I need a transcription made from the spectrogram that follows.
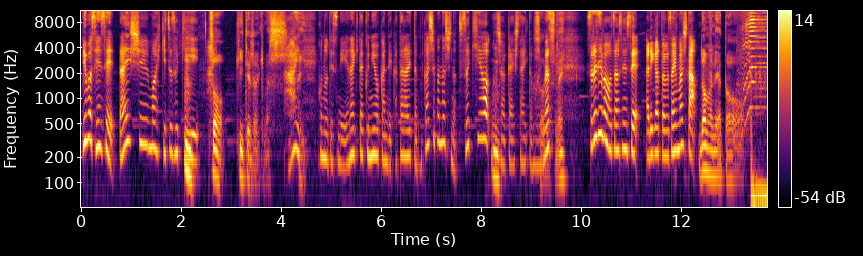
では先生来週も引き続き、うん、そう聞いていただきます、はい、はい、このですね柳田国夫館で語られた昔話の続きをご紹介したいと思います、そね、それでは小沢先生ありがとうございました。どうもありがとう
